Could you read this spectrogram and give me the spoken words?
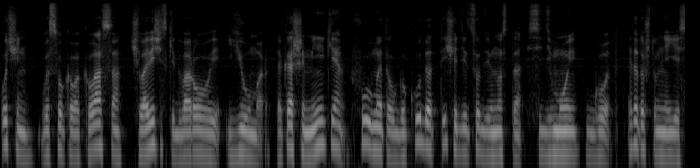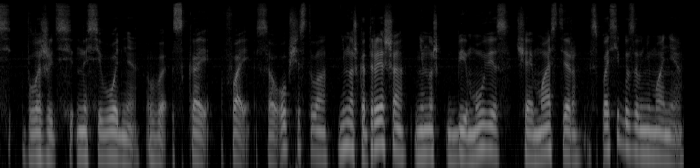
очень высокого класса, человеческий дворовый юмор. Такаши Мики, Full Metal Gokuda, 1997 год. Это то, что у меня есть вложить на сегодня в Sky Fi сообщество. Немножко трэша, немножко B-Movies, Чаймастер. Спасибо за внимание.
